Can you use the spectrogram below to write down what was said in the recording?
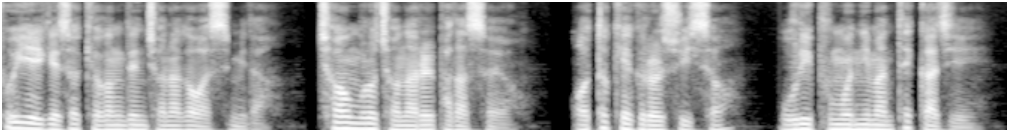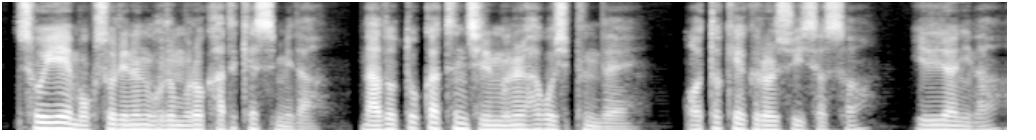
소희에게서 격앙된 전화가 왔습니다. 처음으로 전화를 받았어요. 어떻게 그럴 수 있어? 우리 부모님한테까지. 소희의 목소리는 울음으로 가득했습니다. 나도 똑같은 질문을 하고 싶은데 어떻게 그럴 수 있었어? 1년이나?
